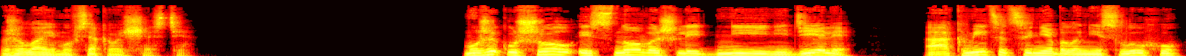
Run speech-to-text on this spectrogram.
желаю ему всякого счастья. Мужик ушел, и снова шли дни и недели, а к Митцице не было ни слуху,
